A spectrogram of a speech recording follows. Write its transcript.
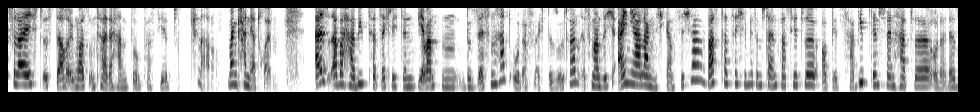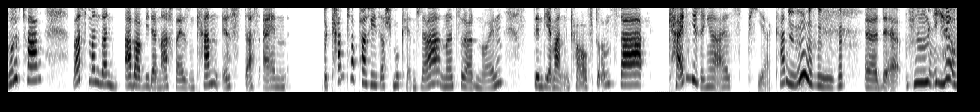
Vielleicht ist da auch irgendwas unter der Hand so passiert. Keine Ahnung. Man kann ja träumen. Als aber Habib tatsächlich den Diamanten besessen hat, oder vielleicht der Sultan, ist man sich ein Jahr lang nicht ganz sicher, was tatsächlich mit dem Stein passierte, ob jetzt Habib den Stein hatte oder der Sultan. Was man dann aber wieder nachweisen kann, ist, dass ein bekannter Pariser Schmuckhändler 1909 den Diamanten kaufte. Und zwar kein geringer als Pierre. Uh. Äh, der, hier,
